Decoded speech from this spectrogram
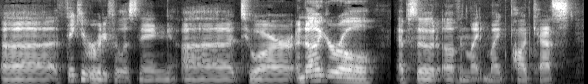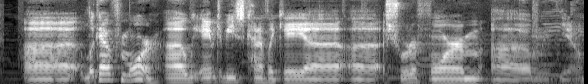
Uh, thank you, everybody, for listening uh, to our inaugural episode of Enlightened Mike podcast. Uh, look out for more. Uh, we aim to be just kind of like a, uh, a shorter form, um, you know,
